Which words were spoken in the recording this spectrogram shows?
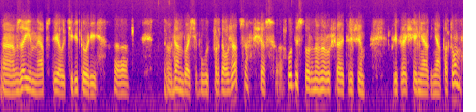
а, взаимные обстрелы территорий а, в Донбассе будут продолжаться. Сейчас обе стороны нарушают режим прекращения огня. Потом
